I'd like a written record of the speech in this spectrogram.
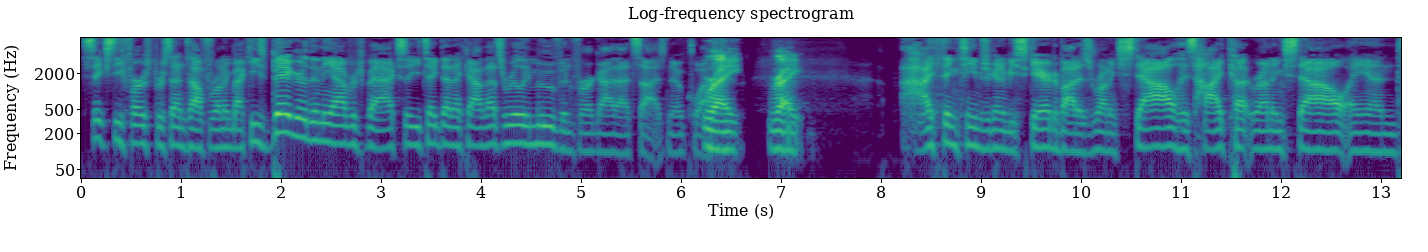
sixty first percentile for running back. He's bigger than the average back, so you take that into account. That's really moving for a guy that size, no question. Right, right. I think teams are going to be scared about his running style, his high cut running style, and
